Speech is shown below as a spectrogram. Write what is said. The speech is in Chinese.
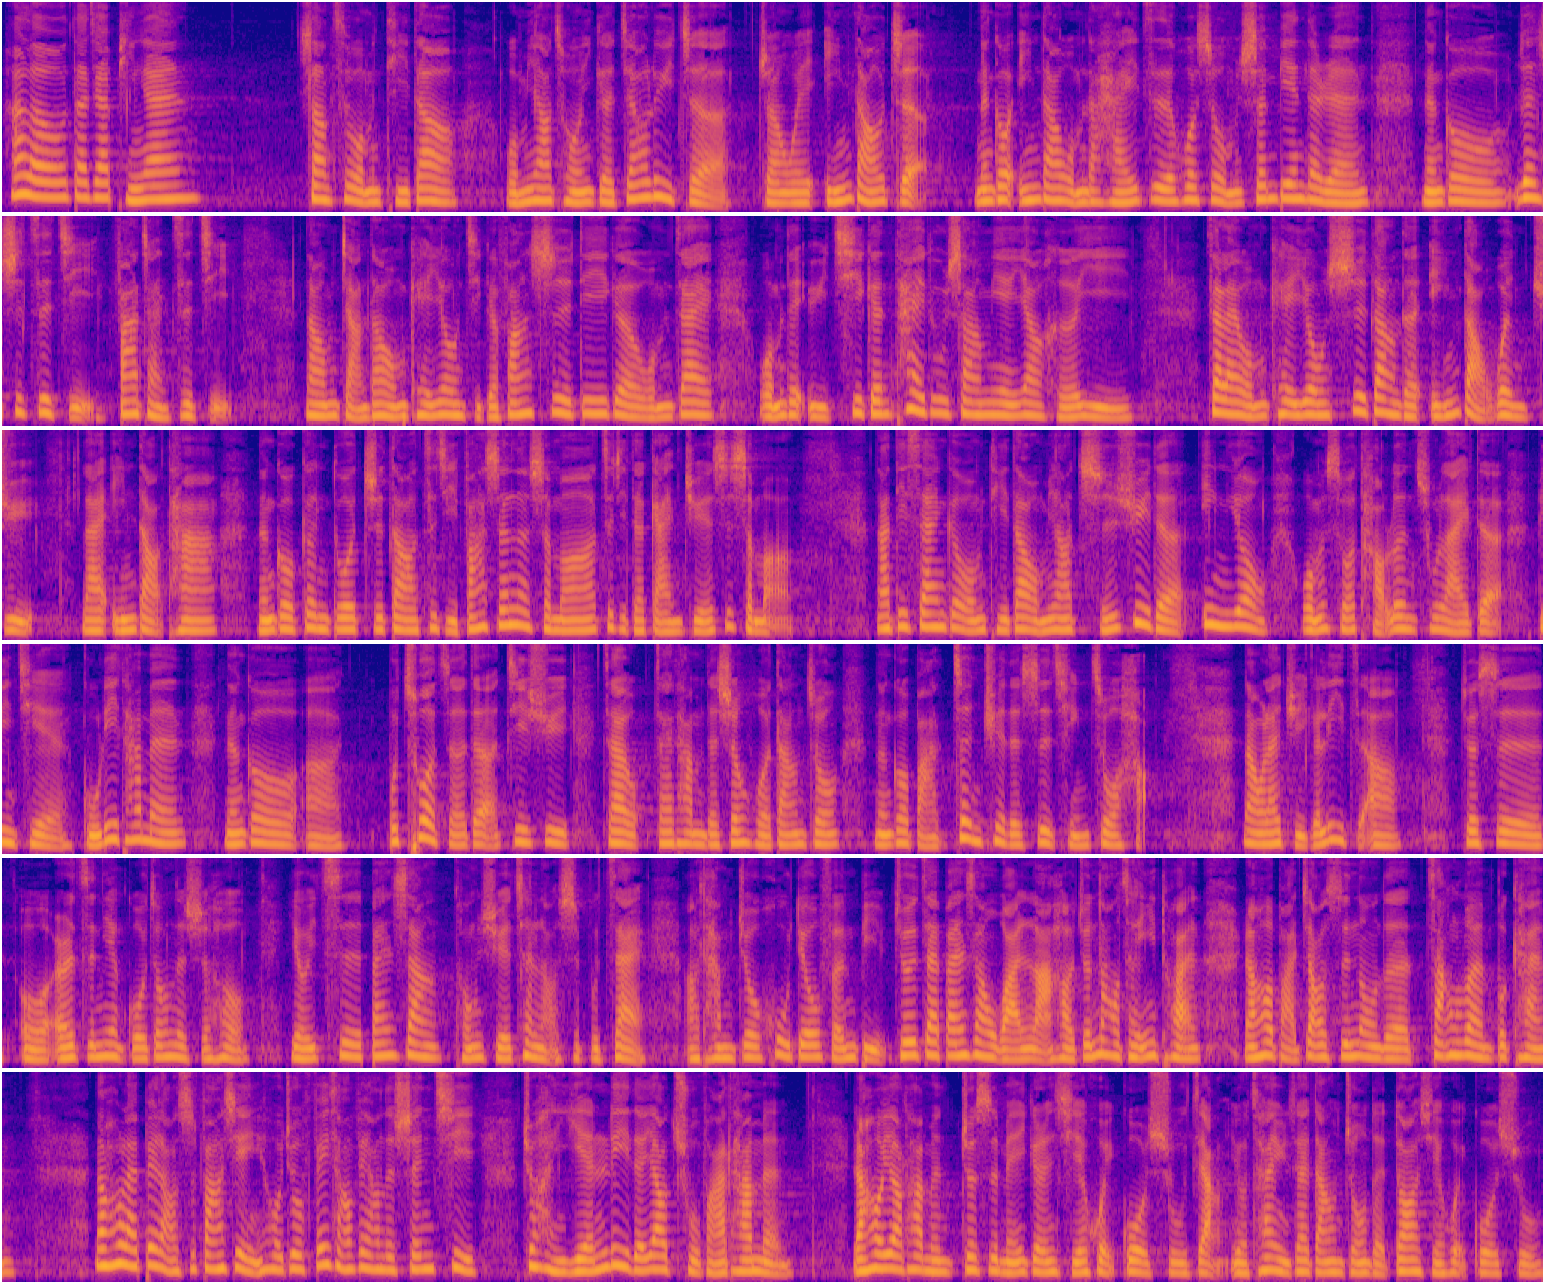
Hello，大家平安。上次我们提到，我们要从一个焦虑者转为引导者，能够引导我们的孩子或是我们身边的人，能够认识自己、发展自己。那我们讲到，我们可以用几个方式。第一个，我们在我们的语气跟态度上面要合宜；再来，我们可以用适当的引导问句来引导他，能够更多知道自己发生了什么，自己的感觉是什么。那第三个，我们提到我们要持续的应用我们所讨论出来的，并且鼓励他们能够呃不挫折的继续在在他们的生活当中能够把正确的事情做好。那我来举一个例子啊，就是我儿子念国中的时候，有一次班上同学趁老师不在啊，他们就互丢粉笔，就是在班上玩啦，哈，就闹成一团，然后把教室弄得脏乱不堪。那后来被老师发现以后，就非常非常的生气，就很严厉的要处罚他们，然后要他们就是每一个人写悔过书，这样有参与在当中的都要写悔过书。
